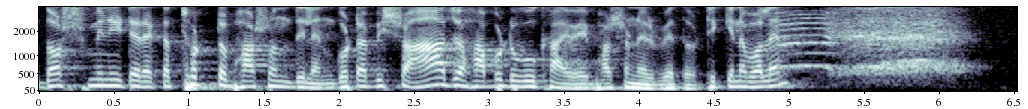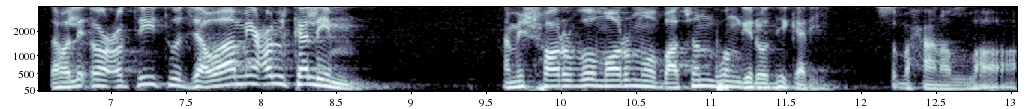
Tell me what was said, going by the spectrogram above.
দশ মিনিটের একটা ছোট্ট ভাষণ দিলেন, গোটা বিশ্ব আজও হাবুডুবু খায় ওই ভাষণের ভেতর। ঠিক কিনা বলেন? তাহলে অতীতু জাওয়ামি আল কালিম আমি সর্বমর্ম বাচনভঙ্গির অধিকারী। সুবাহান আল্লাহ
